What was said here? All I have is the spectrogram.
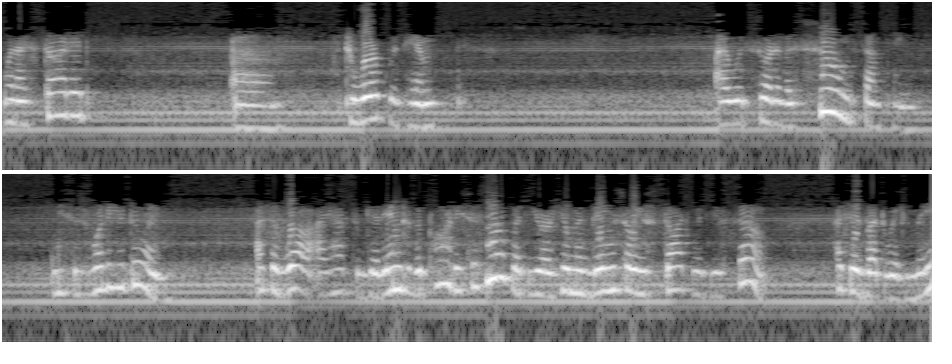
when I started um, to work with him, I would sort of assume something. And he says, what are you doing? I said, well, I have to get into the part. He says, no, but you're a human being, so you start with yourself. I said, but with me?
